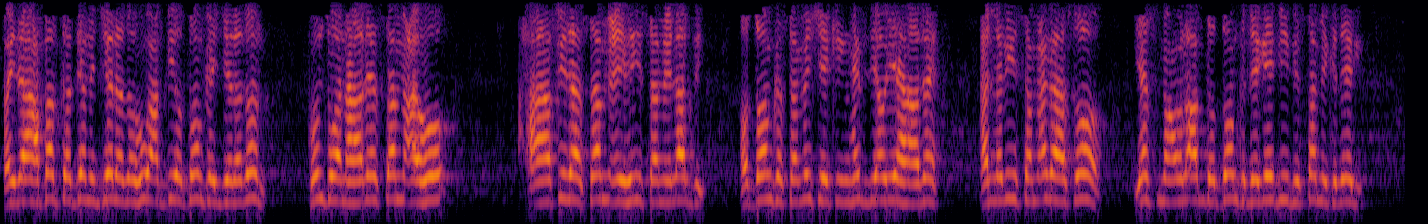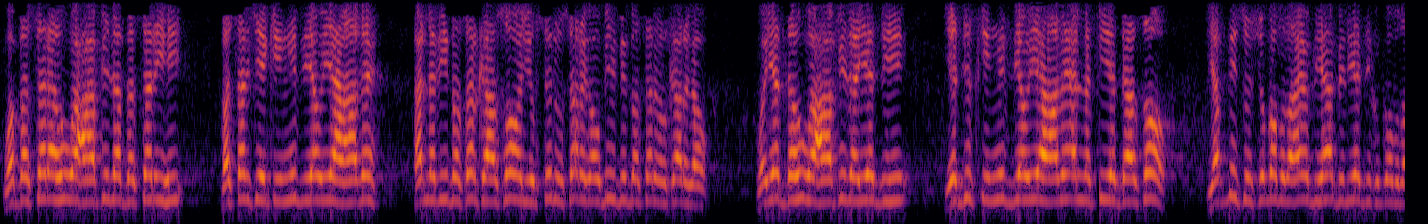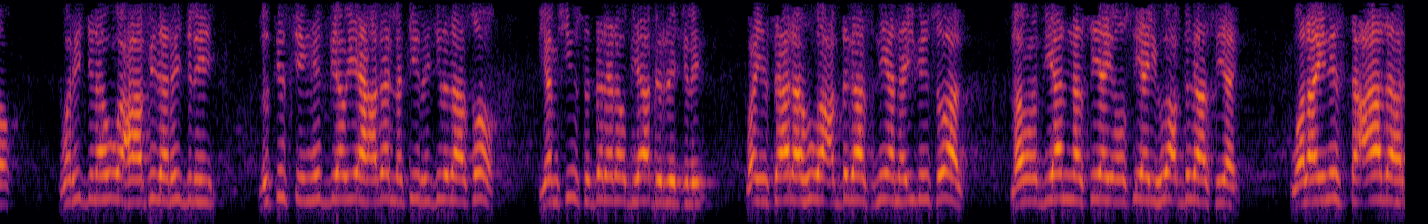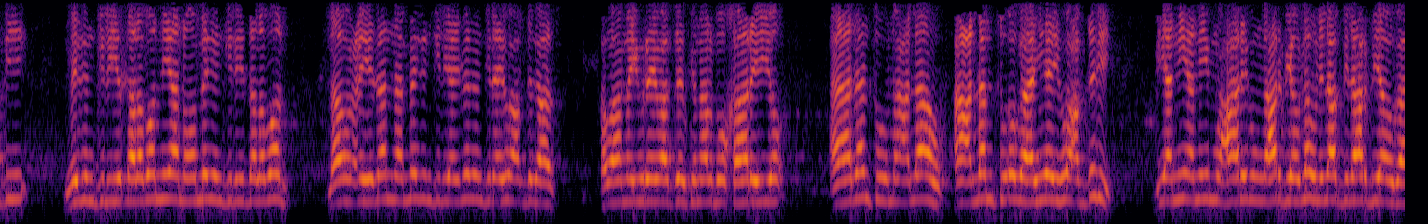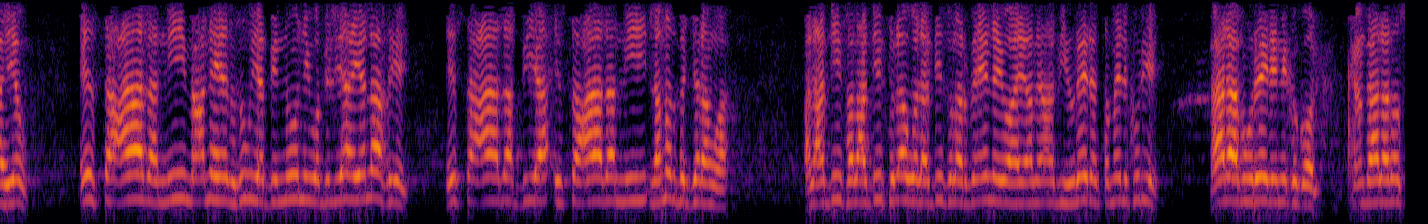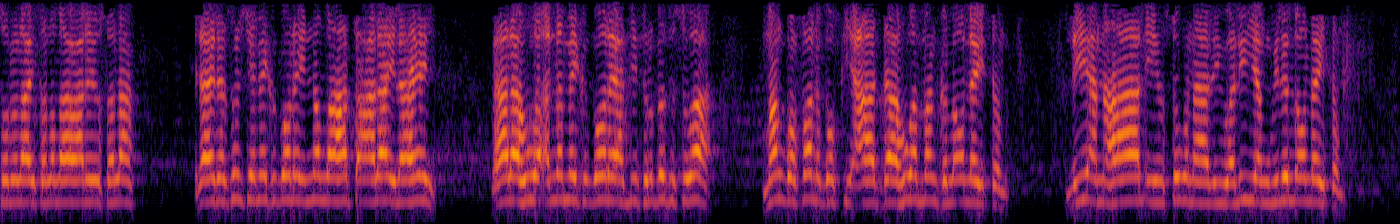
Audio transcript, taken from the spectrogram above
fa ida axbabtu adi an jeelado hu abdiyo adoonkay jeeladon kuntu an haade samcahu xaafida samcihi samci labdi adoonka samcishay kin hifdi aw yahaade aladi samcigaas o yasmacu labd adoonka dhegey bi bisami kadheegi wa basarahu xaafida basarihi basar shay kin hifdi aw yahaade aladi basarkaas o yubsiru sargaw bi bibasar kargaw wayadahu xaafida yadihi yadiskin hifdi aw yahaade alati yadaaso yabdisu shugobdaayo biha bilyadi kagobda warijlahu xaafida rijlihi lutiskin hifdi aw yahaade alati rijlidaaso yamshi usadareraw biha birijli wain saala huwa cabdigaas ni an haybi suaal laudiyana siyay oo siyay huwa cabdigaas siyay. Wala in istacaada haddii megangeliye dalabon ni an oo megangeliye dalabon la uciidana megangeliya megangeliya huwa cabdigaas kawaama yure adedkan albukaariyo aadantu maclaahu aclamtu ogaahiyey hu cabdigi biani ani muxaaribun laharbiya lah lilabdi laharbiya ogaahiyo istacaada ni macnaheed ruya binuni wabilyaai ala akriyay istacaada biya istacaada ni lamadba jaran wa alxadis alxadis lawal xadis larbaciin la waayo an abi hurayra tamayl kuriye qaala abu hurayra nika gol qaala rasuul lahi sala allahu alayhi wasalam ilahay rasul sha may ka golay in allaha tacaala ilahay qaala huwa ala may ka golay xadisulqudus wa man gofal gofki caada huwa manka laolaytom li an haal in sugnaadi waliyan wili laolaytom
